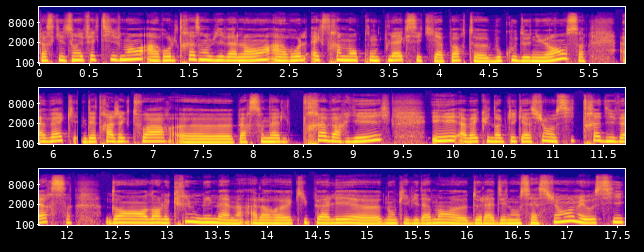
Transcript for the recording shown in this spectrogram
parce qu'ils ont effectivement un rôle très ambivalent, un rôle extrêmement complexe et qui apporte euh, beaucoup de nuances avec des trajectoires personnelles très variées et avec une implication aussi très diverse dans, dans le crime lui-même. Alors qui peut aller donc évidemment de la dénonciation mais aussi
